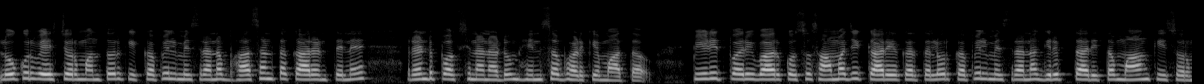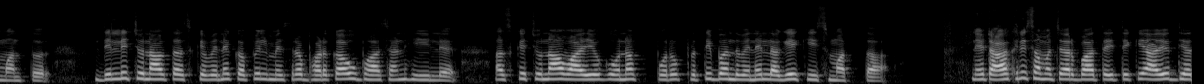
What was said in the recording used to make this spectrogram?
लोकुर वेश्चोर मंतोर की कपिल मिश्रा न भाषण त कारण तेने రెండు पक्ष నడుం भड़के माता पीड़ित परिवार को सो सामाजिक कार्यकर्ता और कपिल मिश्रा न गिरफ्तारी त मांग किशोर मंतोर दिल्ली चुनाव तस्केवेने कपिल मिश्रा भड़काऊ भाषण हीलेर असके चुनाव आयोग ओना पूर्व प्रतिबंध वेने लगे की मत्ता नेट आखिरी समाचार बात है कि अयोध्या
